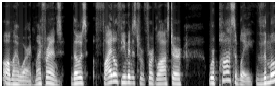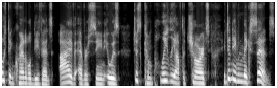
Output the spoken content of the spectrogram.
oh my word, my friends, those final few minutes for, for Gloucester were possibly the most incredible defense I've ever seen. It was just completely off the charts. It didn't even make sense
